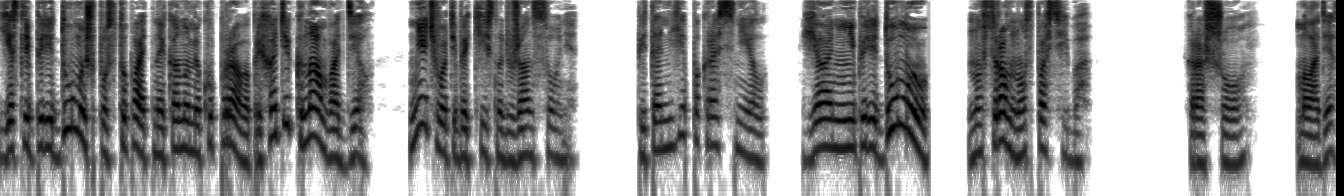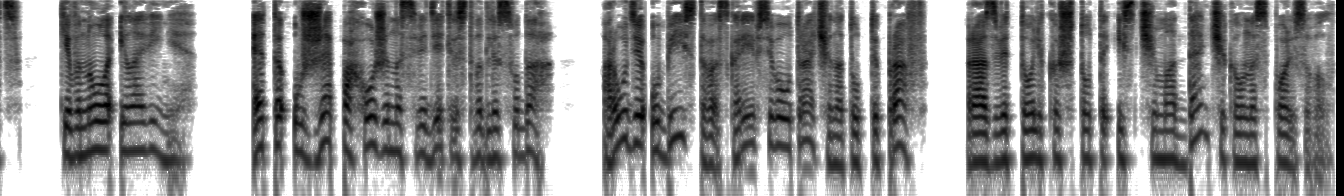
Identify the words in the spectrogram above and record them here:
Если передумаешь поступать на экономику права, приходи к нам в отдел. Нечего тебя киснуть в жансоне». Питанье покраснел. «Я не передумаю, но все равно спасибо». «Хорошо, молодец», — кивнула и Лавиния. «Это уже похоже на свидетельство для суда. Орудие убийства, скорее всего, утрачено, тут ты прав. Разве только что-то из чемоданчика он использовал?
